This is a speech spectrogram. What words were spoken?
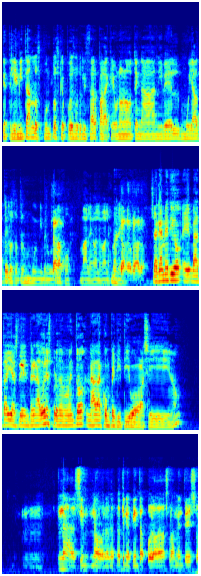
que te limitan los puntos que puedes utilizar para que uno no tenga nivel muy alto y los otros muy nivel muy Claro. bajo. Vale, vale, vale. Vale. Claro, claro. O sea, que han metido eh, batallas de entrenadores, pero de momento nada competitivo así, ¿no? Nada, sí, no, no, no tiene pinta. Por ahora solamente eso.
